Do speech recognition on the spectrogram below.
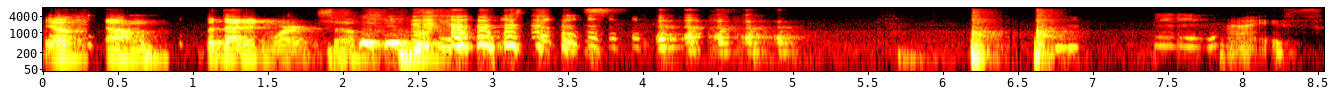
yep. Um, but that didn't work. So nice.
